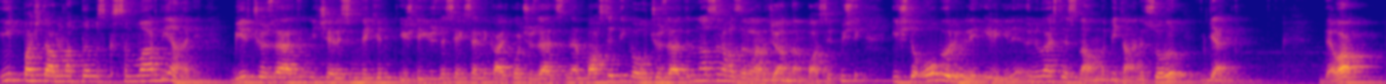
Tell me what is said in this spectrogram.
İlk başta anlattığımız kısım vardı ya hani bir çözeltinin içerisindeki işte %80'lik alkol çözeltisinden bahsettik ve o çözeltinin nasıl hazırlanacağından bahsetmiştik. İşte o bölümle ilgili üniversite sınavında bir tane soru geldi. Devam.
